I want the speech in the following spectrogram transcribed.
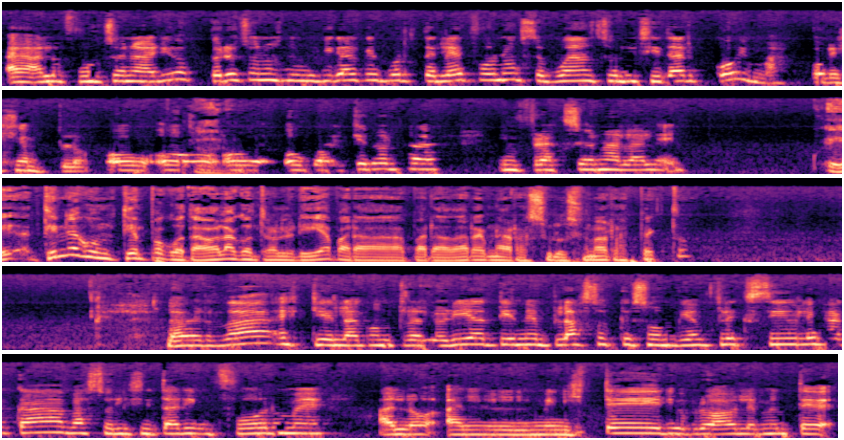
a los funcionarios, pero eso no significa que por teléfono se puedan solicitar coimas, por ejemplo, o, cualquier otra infracción a la ley. Eh, ¿Tiene algún tiempo acotado la Contraloría para, para dar una resolución al respecto? La verdad es que la Contraloría tiene plazos que son bien flexibles acá, va a solicitar informe al Ministerio, probablemente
